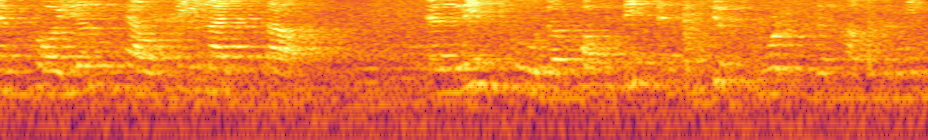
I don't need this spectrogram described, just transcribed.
employers' healthy lifestyle and lead to the positive attitude towards the company.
